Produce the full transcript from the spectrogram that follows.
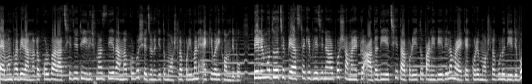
তেমন ভাবে রান্নাটা করব। আর আজকে যেহেতু ইলিশ মাছ দিয়ে রান্না করব, সেজন্য কিন্তু মশলা পরিমাণ একেবারেই কম দেবো। তেলের মধ্যে হচ্ছে পেঁয়াজটাকে ভেজে নেওয়ার পর সামান্য একটু আদা দিয়েছি, তারপরে তো পানি দিয়ে দিলাম আর এক এক করে মশলাগুলো দিয়ে দেবো।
